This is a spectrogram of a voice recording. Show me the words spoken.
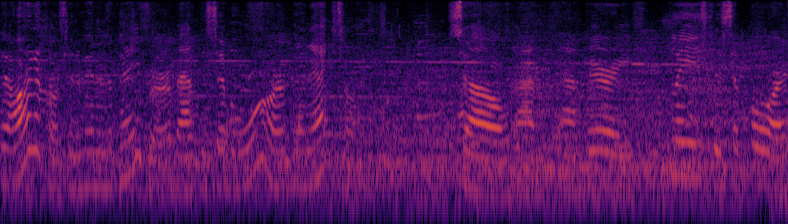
the articles that have been in the paper about the Civil War have been excellent. So I'm, I'm very pleased to support.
